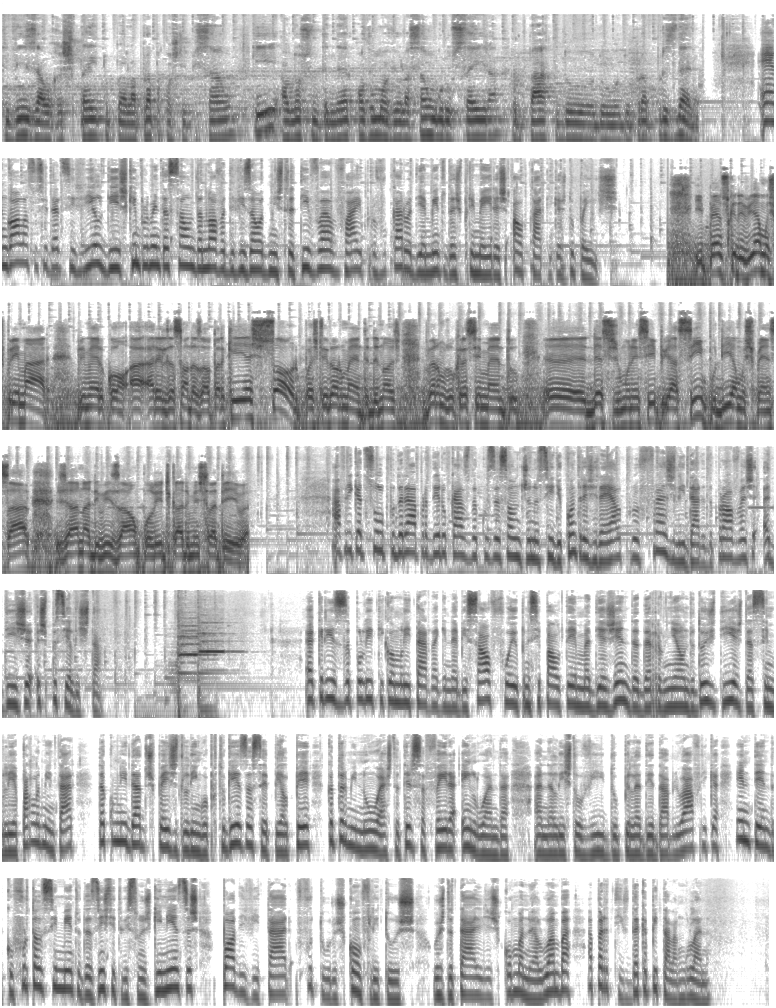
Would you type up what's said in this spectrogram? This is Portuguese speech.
que visam ao respeito pela própria Constituição, que, ao nosso entender, houve uma violação grosseira por parte do, do, do próprio Presidente. Em Angola, a sociedade civil diz que a implementação da nova divisão administrativa vai provocar o adiamento das primeiras autárquicas do país. E penso que devíamos primar primeiro com a, a, realização das autarquias, só posteriormente de nós vermos o crescimento eh, desses municípios, assim podíamos pensar já na divisão política administrativa. A África do Sul poderá perder o caso de acusação de genocídio contra Israel por fragilidade de provas, diz especialista. A crise político-militar na Guiné-Bissau foi o principal tema de agenda da reunião de dois dias da Assembleia Parlamentar da Comunidade dos Países de Língua Portuguesa, CPLP, que terminou esta terça-feira em Luanda. Analista ouvido pela DW África entende que o fortalecimento das instituições guinenses pode evitar futuros conflitos. Os detalhes com Manuel Luamba, a partir da capital angolana.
